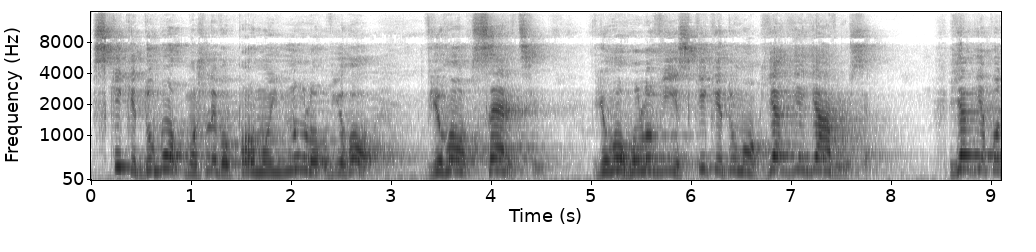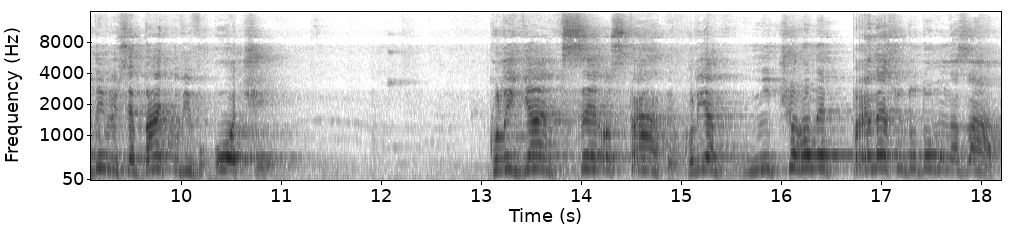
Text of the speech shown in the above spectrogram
Скільки думок, можливо, промойнуло в його, в його серці, в його голові, скільки думок, як я явлюся, як я подивлюся батькові в очі. Коли я все розтратив, коли я нічого не принесу додому назад,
